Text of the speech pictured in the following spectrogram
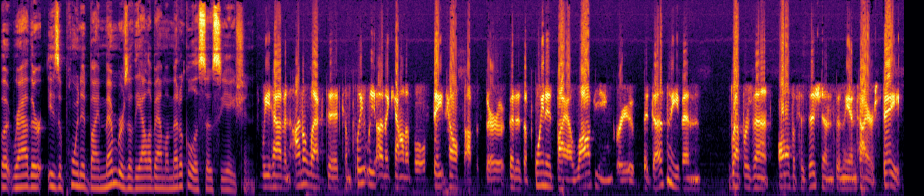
but rather is appointed by members of the Alabama Medical Association. We have an unelected, completely unaccountable state health officer that is appointed by a lobbying group that doesn't even represent all the physicians in the entire state.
